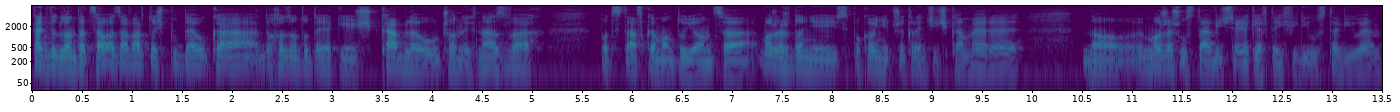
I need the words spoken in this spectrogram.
Tak wygląda cała zawartość pudełka, dochodzą tutaj jakieś kable o uczonych nazwach, podstawka montująca, możesz do niej spokojnie przykręcić kamerę, no, możesz ustawić, tak jak ja w tej chwili ustawiłem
